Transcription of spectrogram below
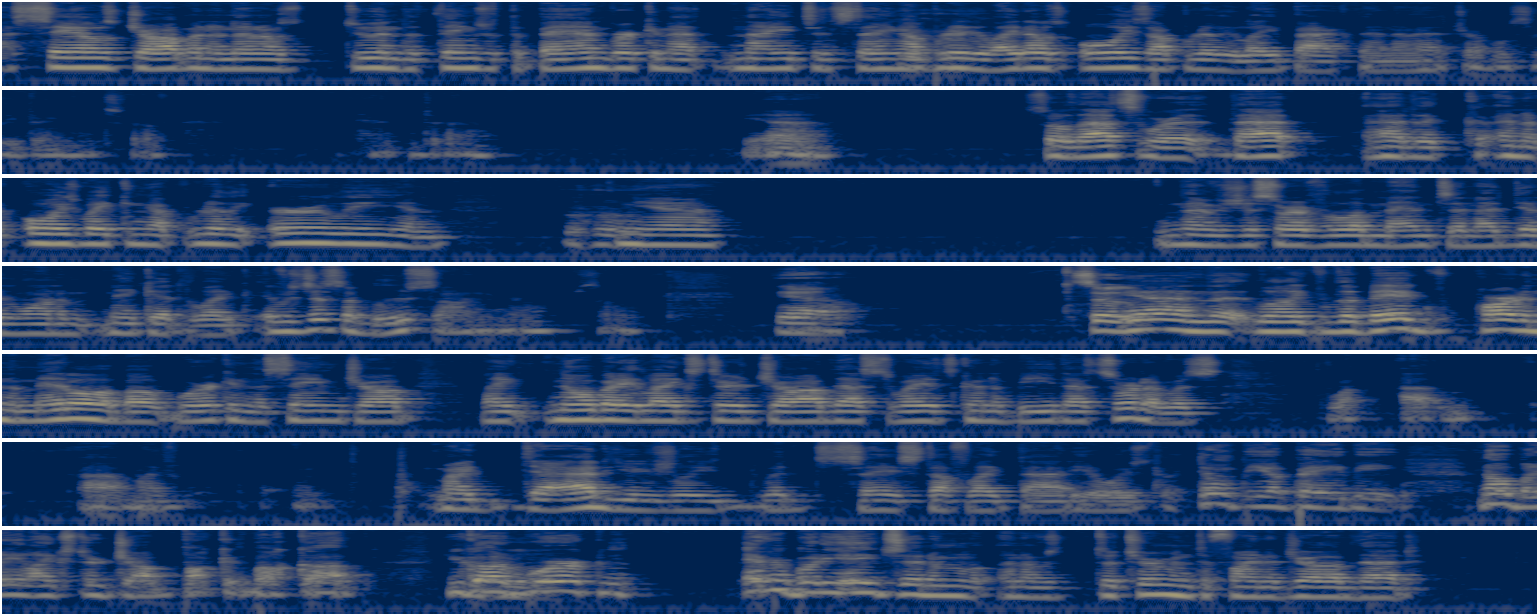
a sales job and then I was doing the things with the band, working at nights and staying up Mhm. really late. I was always up really late back then. I had trouble sleeping and stuff. And uh, yeah, so that's where that had to and always waking up really early and Mm-hmm. yeah. And then it was just sort of a lament, and I didn't want to make it like it was just a blues song, you know. So Yeah. So yeah, and the like the big part in the middle about working the same job, like nobody likes their job. That's the way it's gonna be. That sort of was, um, uh, my my dad usually would say stuff like that. He always like, "Don't be a baby. Nobody likes their job. Fucking buck up. You gotta Mhm. work." Everybody hates it, and and I was determined to find a job that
